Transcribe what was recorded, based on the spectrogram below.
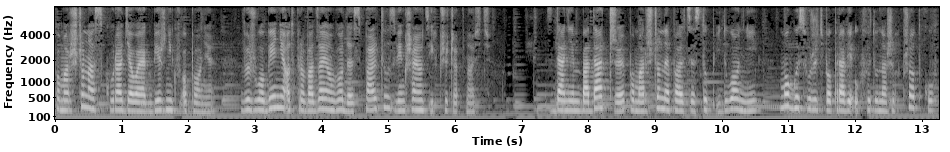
Pomarszczona skóra działa jak bieżnik w oponie. Wyżłobienia odprowadzają wodę z palców, zwiększając ich przyczepność. Zdaniem badaczy, pomarszczone palce stóp i dłoni mogły służyć poprawie uchwytu naszych przodków,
